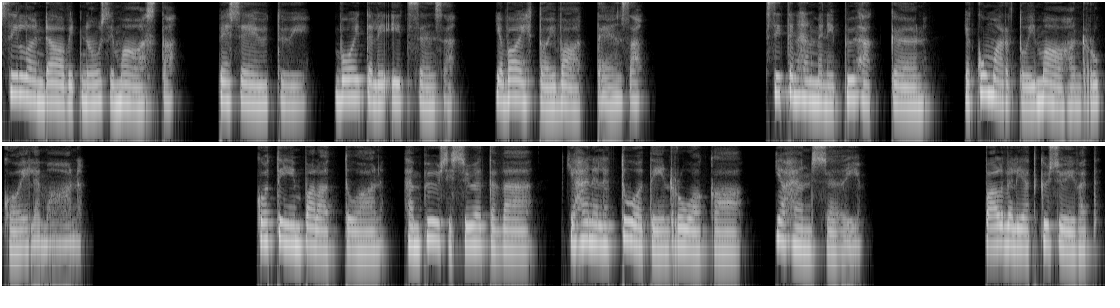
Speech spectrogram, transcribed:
Silloin David nousi maasta, peseytyi, voiteli itsensä ja vaihtoi vaatteensa. Sitten hän meni pyhäkköön ja kumartui maahan rukoilemaan. Kotiin palattuaan hän pyysi syötävää ja hänelle tuotiin ruokaa ja hän söi. Palvelijat kysyivät,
